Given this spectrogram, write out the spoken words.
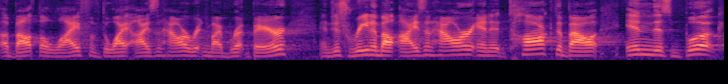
about the life of Dwight Eisenhower written by Bret Baier and just reading about Eisenhower, and it talked about in this book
